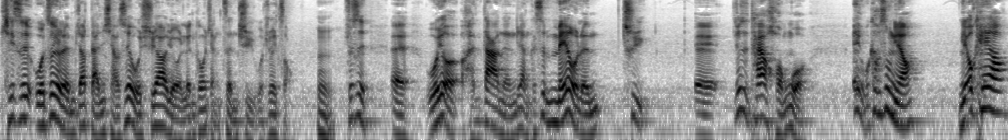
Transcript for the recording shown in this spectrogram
其实我这个人比较胆小，所以我需要有人跟我讲证据，我就会走。嗯，就是呃，我有很大能量，可是没有人去呃，就是他要哄我。哎、我告诉你哦，你 OK 哦。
